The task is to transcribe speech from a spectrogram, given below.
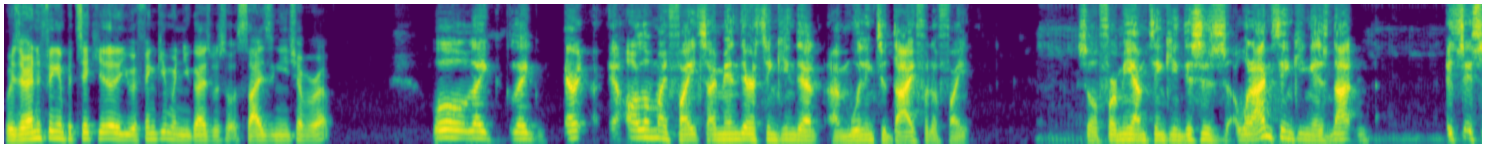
was there anything in particular you were thinking when you guys were sort of sizing each other up? Well, like like er- all of my fights, I'm in there thinking that I'm willing to die for the fight. So for me, I'm thinking this is what I'm thinking is not. It's it's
